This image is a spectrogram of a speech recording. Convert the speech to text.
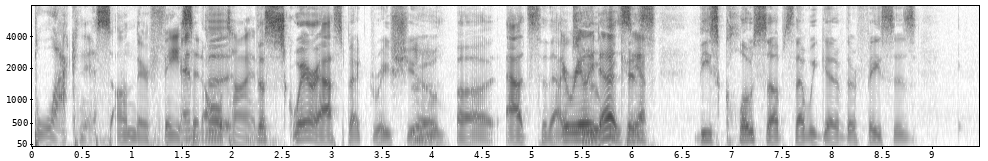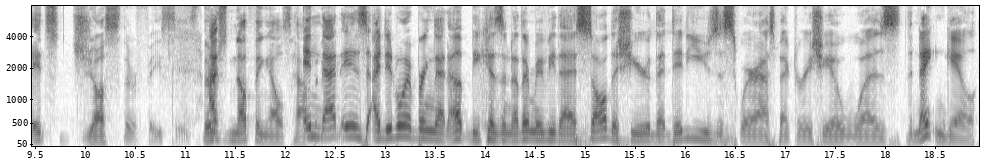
blackness on their face And at the, all times The square aspect ratio uh, adds to that. It really too, does, Because yeah. these close-ups that we get of their faces, it's just their faces. There's nothing else happening. and that is i did want to bring that up because another movie that i saw this year that did use a square aspect ratio was the nightingale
